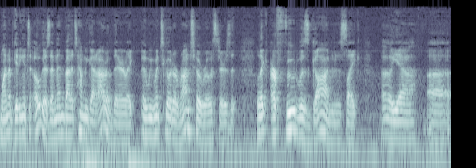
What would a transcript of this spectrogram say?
wound up getting into Oga's, and then by the time we got out of there, like and we went to go to Ronto Roasters, it, like our food was gone, and it's like, oh yeah. Uh,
